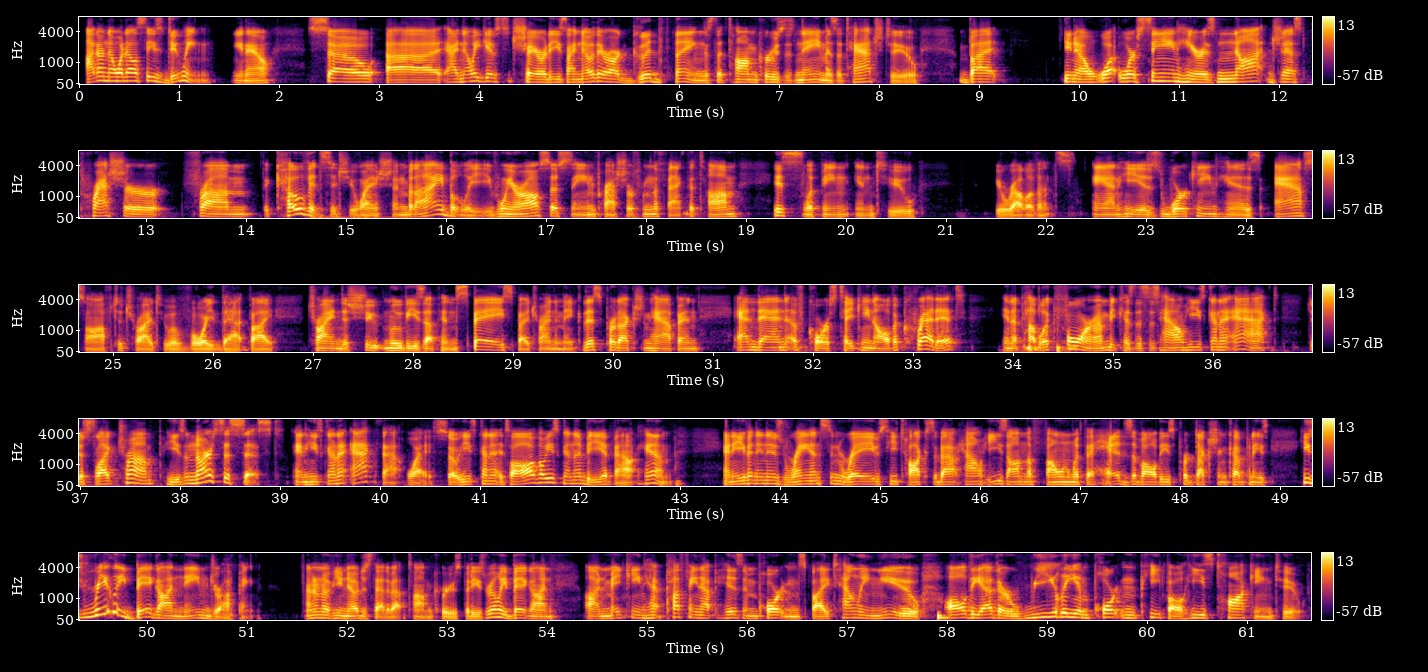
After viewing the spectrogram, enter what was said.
I don't know what else he's doing, you know? So uh, I know he gives to charities. I know there are good things that Tom Cruise's name is attached to, but you know what we're seeing here is not just pressure from the COVID situation, but I believe we are also seeing pressure from the fact that Tom is slipping into irrelevance, and he is working his ass off to try to avoid that by trying to shoot movies up in space, by trying to make this production happen and then, of course, taking all the credit in a public forum because this is how he's going to act. Just like Trump, he's a narcissist and he's going to act that way. So he's going to, it's always going to be about him. And even in his rants and raves, he talks about how he's on the phone with the heads of all these production companies. He's really big on name dropping. I don't know if you noticed that about Tom Cruise, but he's really big on on making him puffing up his importance by telling you all the other really important people he's talking to.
